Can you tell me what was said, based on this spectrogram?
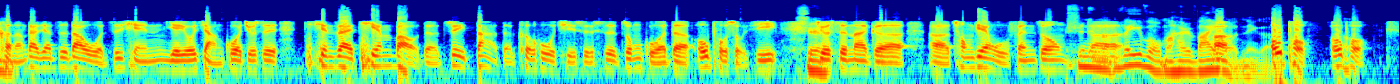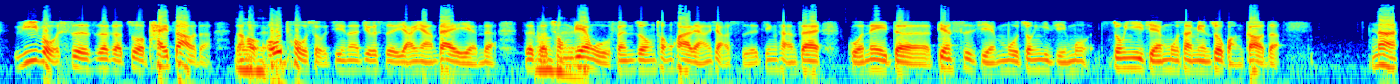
可能大家知道，我之前也有讲过，就是现在天宝的最大的客户其实是中国的 OPPO 手机，是就是那个呃充电五分钟，是那个 vivo 吗？还是 vivo 那个 OPPO OPPO。vivo 是这个做拍照的，然后 OPPO 手机呢就是杨洋代言的，这个充电五分钟，通话两小时，经常在国内的电视节目、综艺节目、综艺节目上面做广告的。那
